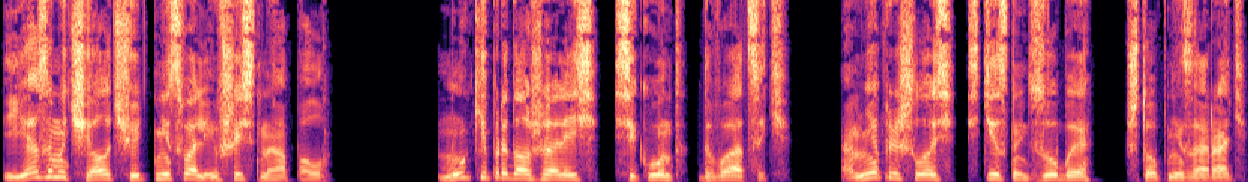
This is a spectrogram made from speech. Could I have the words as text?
и я замычал, чуть не свалившись на пол. Муки продолжались секунд двадцать, а мне пришлось стиснуть зубы, чтоб не заорать.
